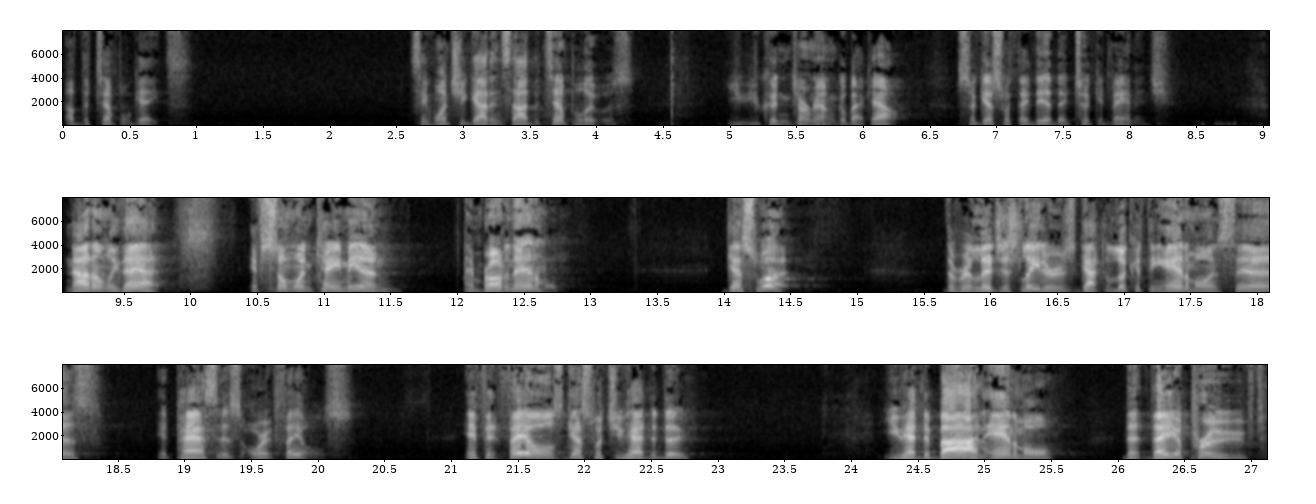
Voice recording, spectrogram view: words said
of the temple gates. See, once you got inside the temple, it was, you, you couldn't turn around and go back out. So, guess what they did? They took advantage. Not only that, if someone came in and brought an animal. Guess what? The religious leaders got to look at the animal and says, it passes or it fails. If it fails, guess what you had to do? You had to buy an animal that they approved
